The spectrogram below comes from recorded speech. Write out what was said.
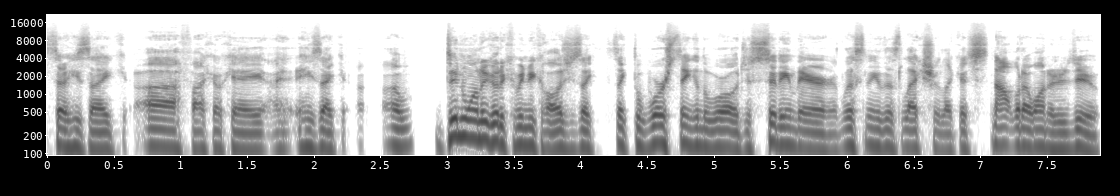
so he's like, uh, fuck, okay. He's like, I didn't want to go to community college. He's like, it's like the worst thing in the world, just sitting there listening to this lecture. Like, it's not what I wanted to do.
